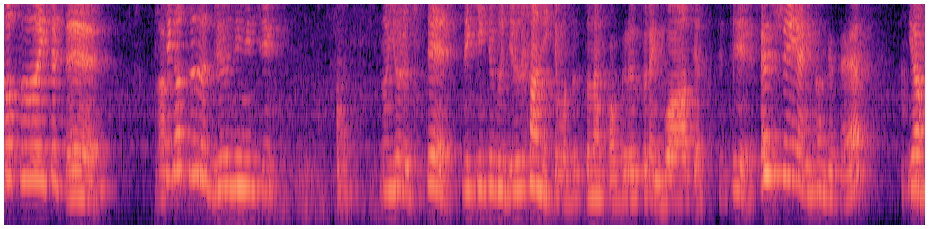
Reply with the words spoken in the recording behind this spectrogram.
と続いてて7月12日の夜来てで結局13日もずっとなんかグループ LINE わーってやってて。え深夜にかけて？いや。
